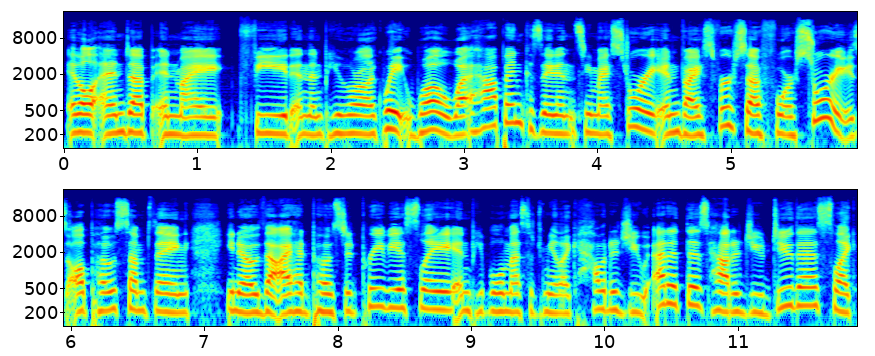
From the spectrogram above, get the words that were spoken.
it'll end up in my feed. And then people are like, wait, whoa, what happened? Because they didn't see my story and vice versa for stories. I'll post something, you know, that I had posted previously and people will message me like, how did you edit this? How did you do this? Like,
